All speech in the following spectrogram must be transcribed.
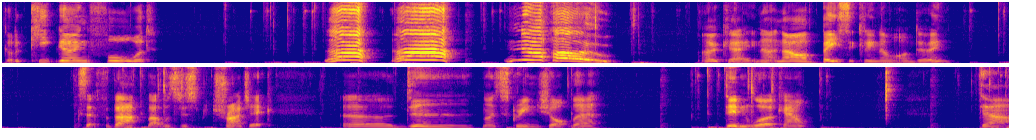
Got to keep going forward. Ah! No! Okay, now, now I basically know what I'm doing. Except for that, that was just tragic. Uh, duh. Nice screenshot there. Didn't work out. Da,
